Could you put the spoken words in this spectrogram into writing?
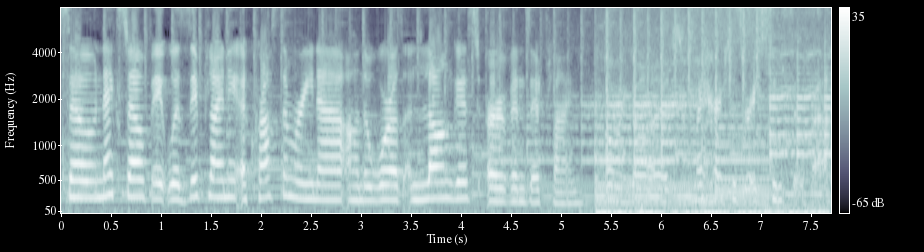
So next up, it was ziplining across the marina on the world's longest urban zipline. Oh my god, my heart is racing so fast.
